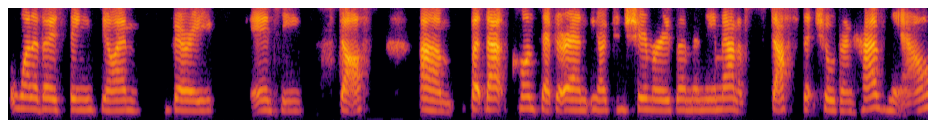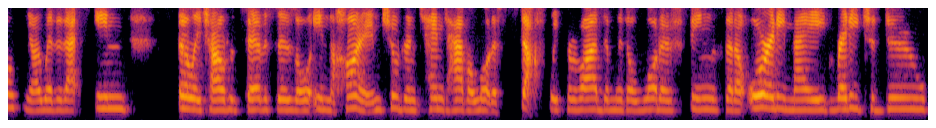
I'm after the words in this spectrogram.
one of those things, you know, I'm very anti stuff. Um, but that concept around, you know, consumerism and the amount of stuff that children have now, you know, whether that's in early childhood services or in the home, children tend to have a lot of stuff. We provide them with a lot of things that are already made, ready to do,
